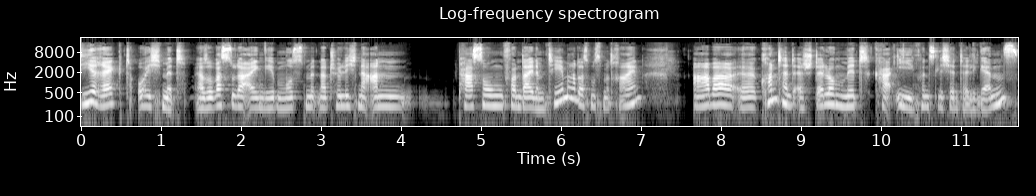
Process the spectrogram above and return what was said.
direkt euch mit. Also was du da eingeben musst, mit natürlich einer Anpassung von deinem Thema, das muss mit rein aber äh, Content-Erstellung mit KI, künstliche Intelligenz,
